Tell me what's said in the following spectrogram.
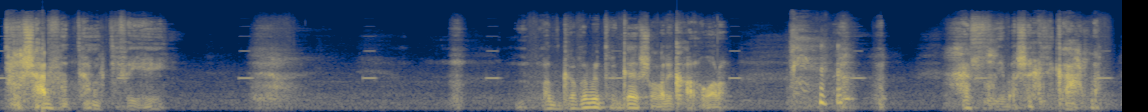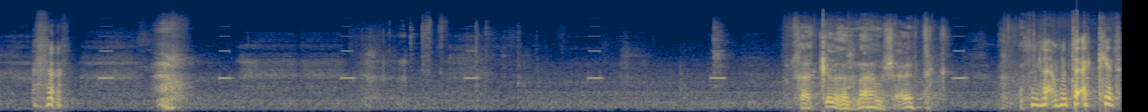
أنت مش عارفة أنت عملتي فيا إيه. ما تجربي ترجعي شعرك على ورا. حاسس إن يبقى شكلك أحلى متأكدة انها مش قريبتك لا متأكدة.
